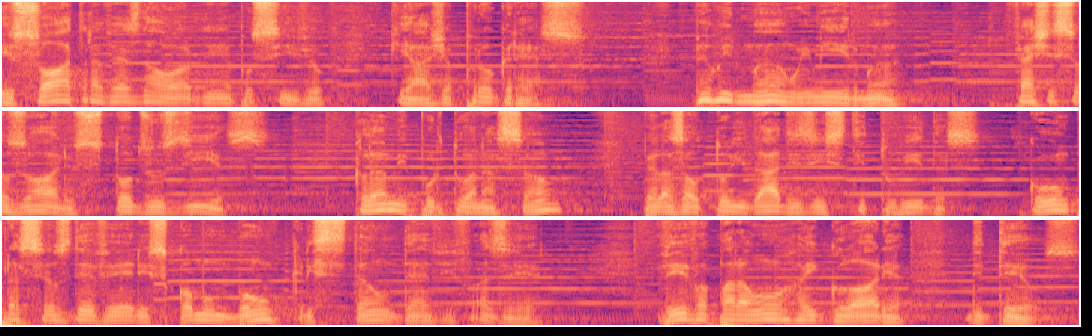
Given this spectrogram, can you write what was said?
e só através da ordem é possível que haja progresso. Meu irmão e minha irmã, feche seus olhos todos os dias, clame por tua nação, pelas autoridades instituídas, cumpra seus deveres como um bom cristão deve fazer. Viva para a honra e glória de Deus,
